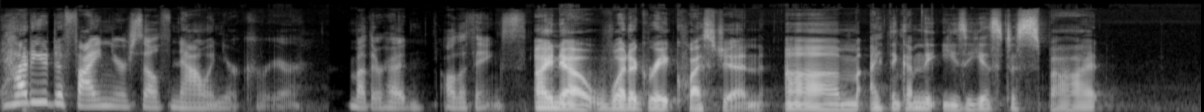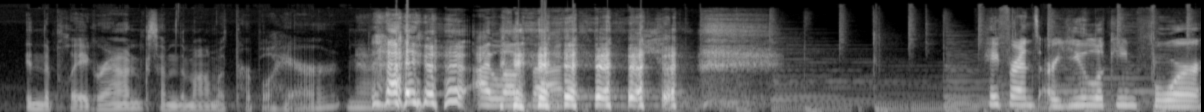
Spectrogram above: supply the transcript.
How do you define yourself now in your career? Motherhood, all the things. I know. What a great question. Um, I think I'm the easiest to spot in the playground because I'm the mom with purple hair now. I love that. hey, friends, are you looking for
